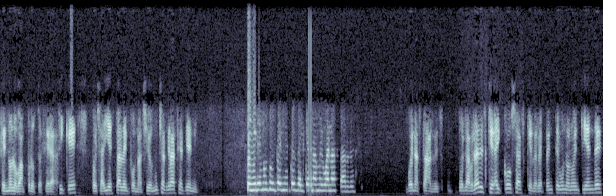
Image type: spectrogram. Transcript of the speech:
que no lo va a proteger. Así que, pues ahí está la información. Muchas gracias, Jenny. Seguiremos muy pendientes del tema. Muy buenas tardes. Buenas tardes. Pues la verdad es que hay cosas que de repente uno no entiende,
